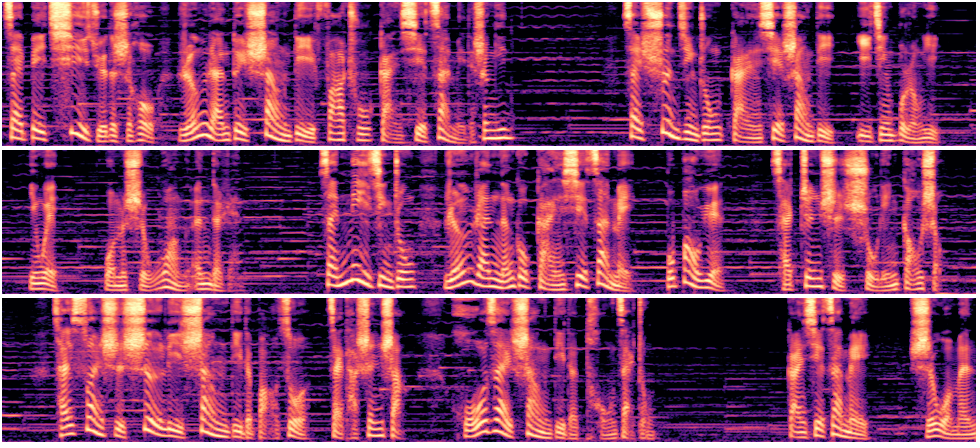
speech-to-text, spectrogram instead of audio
在被弃绝的时候，仍然对上帝发出感谢赞美的声音？在顺境中感谢上帝已经不容易，因为我们是忘恩的人；在逆境中仍然能够感谢赞美，不抱怨，才真是属灵高手，才算是设立上帝的宝座在他身上，活在上帝的同在中。感谢赞美。使我们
